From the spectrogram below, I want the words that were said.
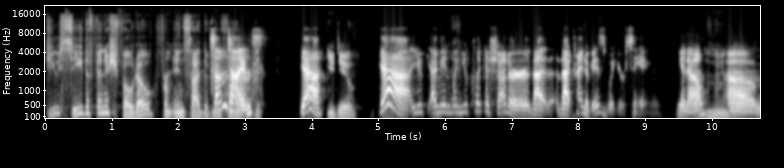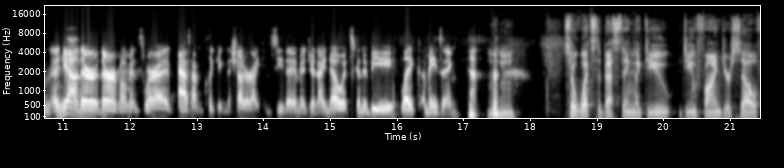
do you see the finished photo from inside the Sometimes. Did, Yeah. you do Yeah, you I mean, when you click a shutter, that that kind of is what you're seeing, you know? mm-hmm Um, and yeah, there there are moments where I as I'm clicking the shutter, I can see the image and I know it's gonna be, like, amazing. mm-hmm So what's the best thing? Like do you do you find yourself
